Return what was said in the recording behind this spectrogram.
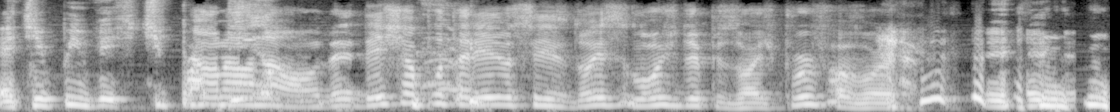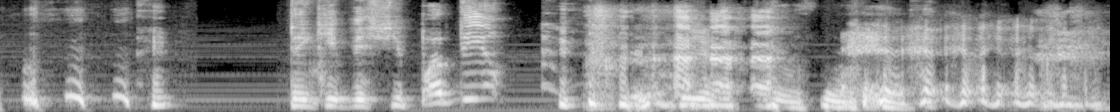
É tipo investir pra Não, não, dentro. não. De- deixa a putaria de vocês dois longe do episódio, por favor. Tem que investir pra dentro.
